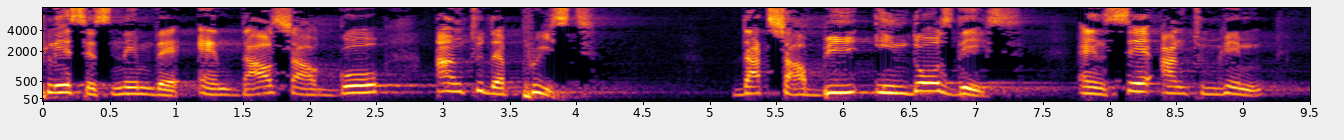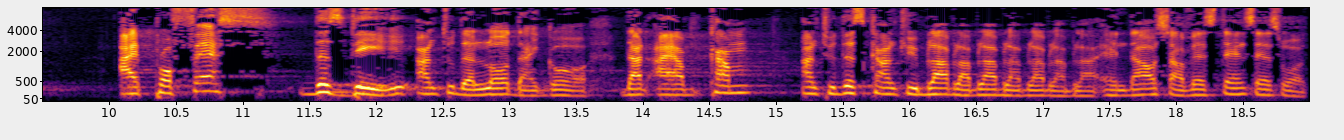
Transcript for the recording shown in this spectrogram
place his name there, and thou shalt go unto the priest that shall be in those days, and say unto him, I profess this day unto the Lord thy God that I have come unto this country, blah, blah, blah, blah, blah, blah, blah. And thou shalt, verse 10 says what?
